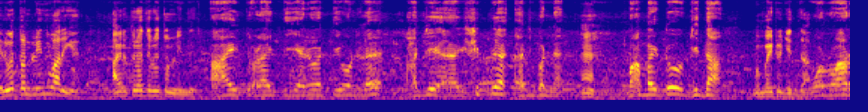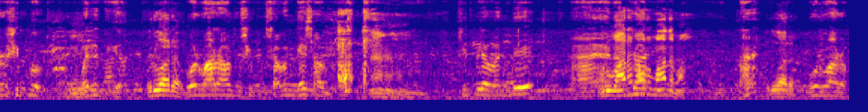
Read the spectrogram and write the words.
எழுபத்தொன்னுலேருந்து வாரீங்க. ஆயிரத்தி தொள்ளாயிரத்தி எழுபத்தொன்னுலேருந்து ஆயிரத்தி தொள்ளாயிரத்தி எழுபத்தி ஒன்றில் ஹஜ்ஜு ஷிப்பில் ஹஜ் பண்ணேன். Bombay to Jeddah. Mumbai to Jeddah ஒரு வாரம் ஷிப்பு வர்றதுக்கு. ஒரு வாரம் ஒரு வாரம் ஆகுது. ஷிப்பு செவன் டேஸ் ஆகுது. ஷிப்பில் வந்து ஒரு வாரமா ஒரு மாதமா? ஆ? ஒரு வாரம் ஒரு வாரம்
